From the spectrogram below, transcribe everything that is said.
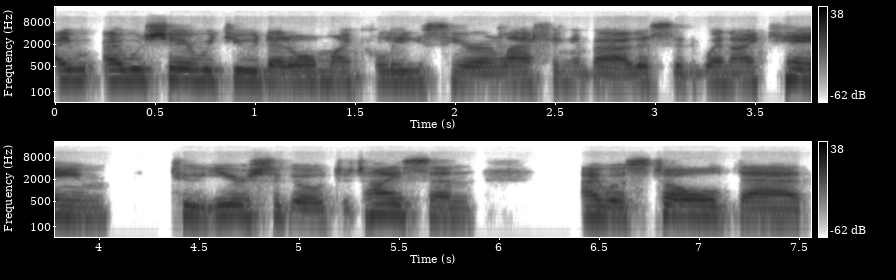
I, I will share with you that all my colleagues here are laughing about. I said, when I came two years ago to Tyson, I was told that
